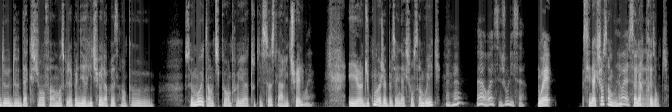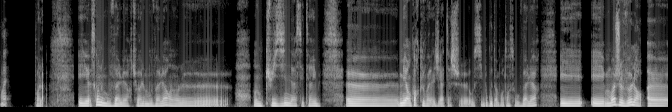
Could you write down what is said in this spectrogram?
de de- d'actions, enfin moi ce que j'appelle des rituels. Après c'est un peu euh, ce mot est un petit peu employé à toutes les sauces, la rituel. Ouais. Et euh, du coup moi j'appelle ça une action symbolique. Mhm. Ah ouais, c'est joli ça. Ouais, c'est une action symbolique. Ouais, ça les représente. ouais. Voilà. Et euh, c'est comme le mot valeur, tu vois. Le mot valeur, on le, on cuisine là, c'est terrible. Euh, mais encore que voilà, j'y attache euh, aussi beaucoup d'importance aux valeurs. Et, et moi, je veux leur, euh,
